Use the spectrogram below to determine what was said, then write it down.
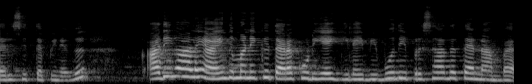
தரிசித்த பிறகு அதிகாலை ஐந்து மணிக்கு தரக்கூடிய இலை விபூதி பிரசாதத்தை நம்ம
